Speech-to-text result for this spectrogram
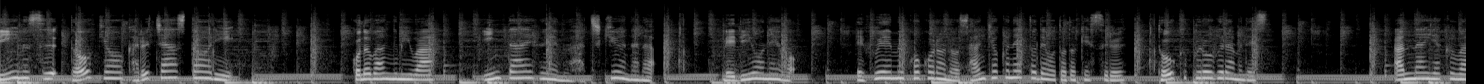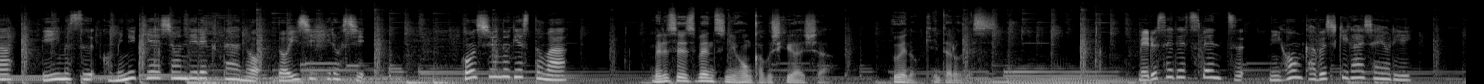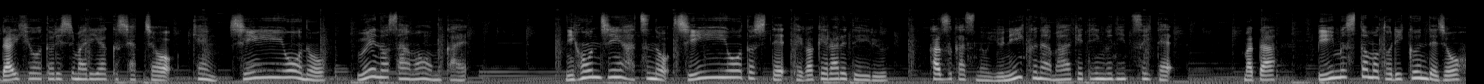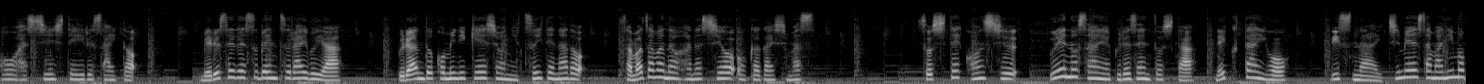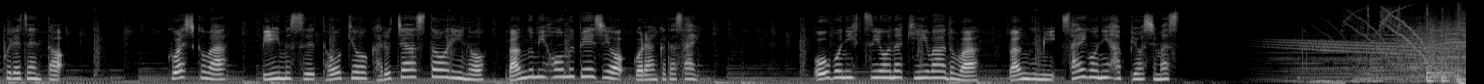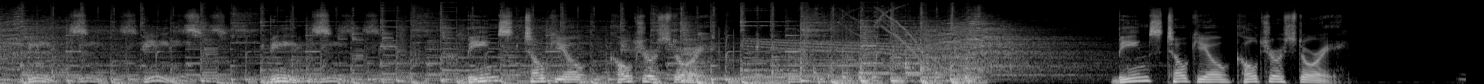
ビームス東京カルチャーストーリー。この番組はインター FM897 レディオネオ FM 心の三極ネットでお届けするトークプログラムです。案内役はビームスコミュニケーションディレクターの土井博志。今週のゲストはメルセデス・ベンツ日本株式会社上野金太郎ですメルセデス・ベンツ日本株式会社より代表取締役社長兼 CEO の上野さんをお迎え。日本人初の CEO として手掛けられている数々のユニークなマーケティングについて。またビームスとも取り組んで情報を発信しているサイトメルセデス・ベンツライブやブランドコミュニケーションについてなどさまざまなお話をお伺いします。そして今週上野さんへプレゼントしたネクタイをリスナー1名様にもプレゼント。詳しくはビームス東京カルチャーストーリーの番組ホームページをご覧ください。応募に必要なキーワードは番組最後に発表します。BEAMS. BEAMS TOKYO Culture Story. BEAMS Tokyo Culture Story.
